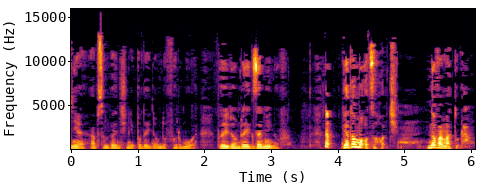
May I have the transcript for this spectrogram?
Nie, absolwenci nie podejdą do formuły, podejdą do egzaminów. No, wiadomo o co chodzi. Nowa matura.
